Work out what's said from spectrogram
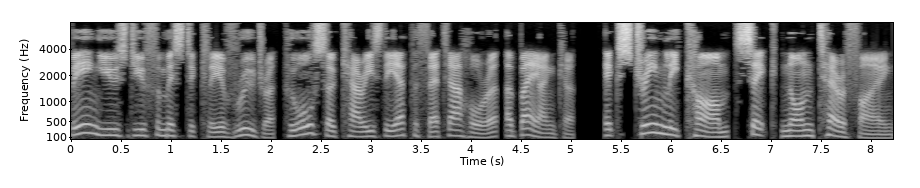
being used euphemistically of Rudra, who also carries the epithet Ahura, Abhayanka, extremely calm, sick, non-terrifying.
